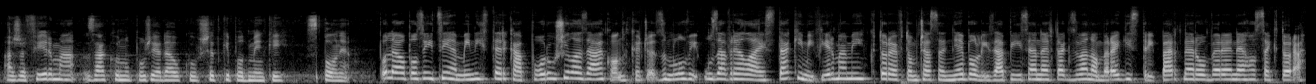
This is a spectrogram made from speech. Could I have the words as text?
a že firma zákonnú požiadavku všetky podmienky splňa. Podľa opozície ministerka porušila zákon, keďže zmluvy uzavrela aj s takými firmami, ktoré v tom čase neboli zapísané v tzv. registri partnerov verejného sektora.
